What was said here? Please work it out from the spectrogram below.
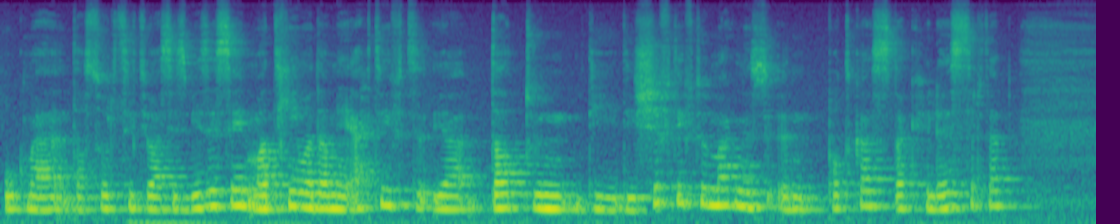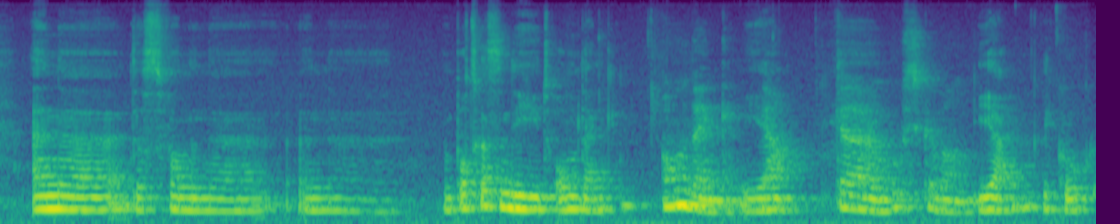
ook met dat soort situaties bezig zijn. Maar hetgeen wat dat mij echt heeft, ja, dat toen die, die shift heeft doen maken, is een podcast dat ik geluisterd heb. En uh, dat is van een, uh, een, uh, een podcast en die heet Omdenken. Omdenken, ja. ja. Ik heb daar een boekje van. Ja, ik ook.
